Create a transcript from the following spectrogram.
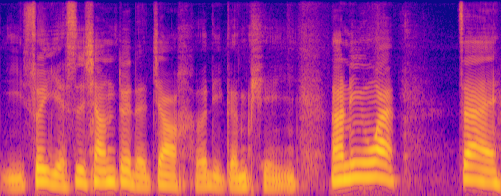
一，所以也是相对的较合理跟便宜。那另外在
